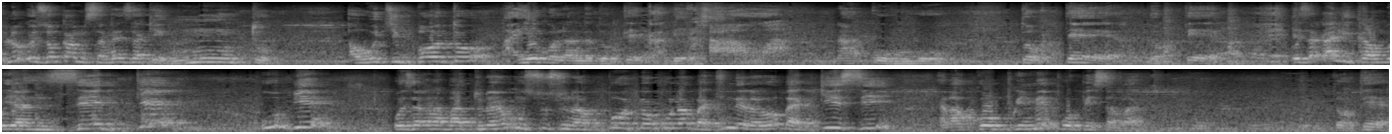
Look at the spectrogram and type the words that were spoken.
eloko ezokamwisa ngai ezake moto awuti poto aye kolanda dokter kabela awa na congo docteur docteur ezaka likambo ya nzete ou bien ozalaka na bato na yo mosusu na poto kuna batindela yo bakisi ya bacomprime mpo opesa bato docteur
